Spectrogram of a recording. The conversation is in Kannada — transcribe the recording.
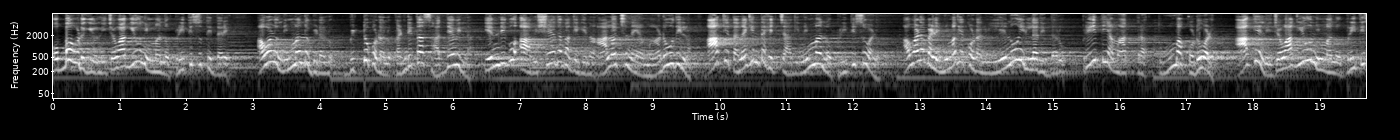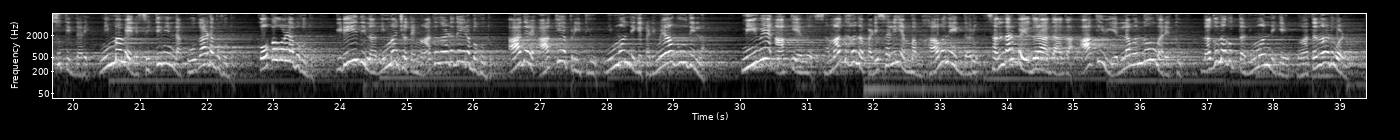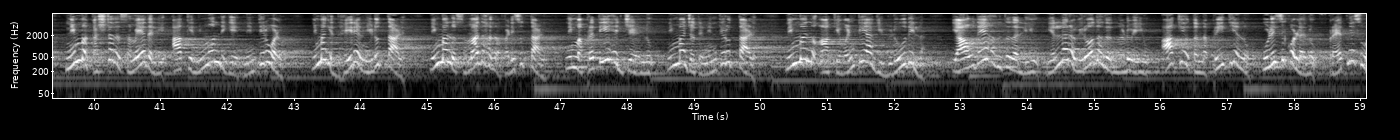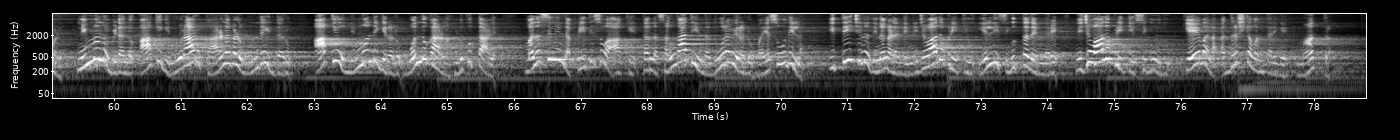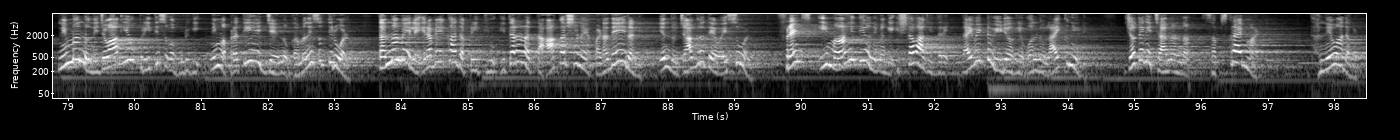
ಒಬ್ಬ ಹುಡುಗಿಯು ನಿಜವಾಗಿಯೂ ನಿಮ್ಮನ್ನು ಪ್ರೀತಿಸುತ್ತಿದ್ದರೆ ಅವಳು ನಿಮ್ಮನ್ನು ಬಿಡಲು, ಬಿಟ್ಟುಕೊಡಲು ಖಂಡಿತ ಸಾಧ್ಯವಿಲ್ಲ. ಎಂದಿಗೂ ಆ ವಿಷಯದ ಬಗೆಗಿನ ಆಲೋಚನೆಯ ಮಾಡುವುದಿಲ್ಲ. ಆಕೆ ತನಗಿಂತ ಹೆಚ್ಚಾಗಿ ನಿಮ್ಮನ್ನು ಪ್ರೀತಿಸುವಳು. ಅವಳ ಬಳಿ ನಿಮಗೆ ಕೊಡಲು ಏನೂ ಇಲ್ಲದಿದ್ದರೂ ಪ್ರೀತಿಯ ಮಾತ್ರ ತುಂಬ ಕೊಡುವಳು. ಆಕೆ ನಿಜವಾಗಿಯೂ ನಿಮ್ಮನ್ನು ಪ್ರೀತಿಸುತ್ತಿದ್ದರೆ ನಿಮ್ಮ ಮೇಲೆ ಸಿಟ್ಟಿನಿಂದ ಕೂಗಾಡಬಹುದು, ಕೋಪಗೊಳ್ಳಬಹುದು. ಇಡೀ ದಿನ ನಿಮ್ಮ ಜೊತೆ ಮಾತನಾಡದೇ ಇರಬಹುದು. ಆದರೆ ಆಕೆಯ ಪ್ರೀತಿಯು ನಿಮ್ಮೊಂದಿಗೆ ಕಡಿಮೆಯಾಗುವುದಿಲ್ಲ. ನೀವೇ ಆಕೆಯನ್ನು ಸಮಾಧಾನ ಪಡಿಸಲಿ ಎಂಬ ಭಾವನೆ ಇದ್ದರು ಸಂದರ್ಭ ಎದುರಾದಾಗ ಆಕೆಯು ಎಲ್ಲವನ್ನೂ ಮರೆತು ನಗುನಗುತ್ತ ನಿಮ್ಮೊಂದಿಗೆ ಮಾತನಾಡುವಳು. ನಿಮ್ಮ ಕಷ್ಟದ ಸಮಯದಲ್ಲಿ ಆಕೆ ನಿಮ್ಮೊಂದಿಗೆ ನಿಂತಿರುವಳು. ನಿಮಗೆ ಧೈರ್ಯ ನೀಡುತ್ತಾಳೆ. ನಿಮ್ಮನ್ನು ಸಮಾಧಾನ ಪಡಿಸುತ್ತಾಳೆ ನಿಮ್ಮ ಪ್ರತಿ ಹೆಜ್ಜೆಯಲ್ಲೂ ನಿಮ್ಮ ಜೊತೆ ನಿಂತಿರುತ್ತಾಳೆ. ನಿಮ್ಮನ್ನು ಆಕೆ ಒಂಟಿಯಾಗಿ ಬಿಡುವುದಿಲ್ಲ. ಯಾವುದೇ ಹಂತದಲ್ಲಿಯೂ ಎಲ್ಲರ ವಿರೋಧದ ನಡುವೆಯೂ ಆಕೆಯು ತನ್ನ ಪ್ರೀತಿಯನ್ನು ಉಳಿಸಿಕೊಳ್ಳಲು ಪ್ರಯತ್ನಿಸುವಳು. ನಿಮ್ಮನ್ನು ಬಿಡಲು ಆಕೆಗೆ ನೂರಾರು ಕಾರಣಗಳು ಮುಂದೆ ಇದ್ದರೂ ಆಕೆಯು ನಿಮ್ಮೊಂದಿಗಿರಲು ಒಂದು ಕಾರಣ ಹುಡುಕುತ್ತಾಳೆ. ಮನಸ್ಸಿನಿಂದ ಪ್ರೀತಿಸುವ ಆಕೆ ತನ್ನ ಸಂಗಾತಿಯಿಂದ ದೂರವಿರಲು ಬಯಸುವುದಿಲ್ಲ. ಇತ್ತೀಚಿನ ದಿನಗಳಲ್ಲಿ ನಿಜವಾದ ಪ್ರೀತಿಯು ಎಲ್ಲಿ ಸಿಗುತ್ತದೆಂದರೆ ನಿಜವಾದ ಪ್ರೀತಿಯು ಸಿಗುವುದು ಕೇವಲ ಅದೃಷ್ಟವಂತರಿಗೆ ಮಾತ್ರ. ನಿಮ್ಮನ್ನು ನಿಜವಾಗಿಯೂ ಪ್ರೀತಿಸುವ ಹುಡುಗಿ ನಿಮ್ಮ ಪ್ರತಿ ಹೆಜ್ಜೆಯನ್ನು ಗಮನಿಸುತ್ತಿರುವಳು. ತನ್ನ ಮೇಲೆ ಇರಬೇಕಾದ ಪ್ರೀತಿಯು ಇತರರತ್ತ ಆಕರ್ಷಣೆಯ ಪಡದೇ ಇರಲಿ ಎಂದು ಜಾಗ್ರತೆ ವಹಿಸುವಳು. ಫ್ರೆಂಡ್ಸ್, ಈ ಮಾಹಿತಿಯು ನಿಮಗೆ ಇಷ್ಟವಾಗಿದ್ದರೆ ದಯವಿಟ್ಟು ವಿಡಿಯೋಗೆ ಒಂದು ಲೈಕ್ ನೀಡಿ. ಜೊತೆಗೆ ಚಾನಲ್ನ ಸಬ್ಸ್ಕ್ರೈಬ್ ಮಾಡಿ. ಧನ್ಯವಾದಗಳು.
